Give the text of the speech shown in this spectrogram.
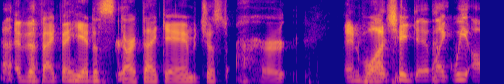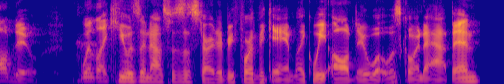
and the fact that he had to start that game just hurt. And watching it, like we all knew when like he was announced as a starter before the game, like we all knew what was going to happen.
